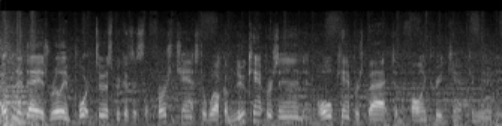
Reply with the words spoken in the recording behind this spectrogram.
Opening day is really important to us because it's the first chance to welcome new campers in and old campers back to the Falling Creek Camp community.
